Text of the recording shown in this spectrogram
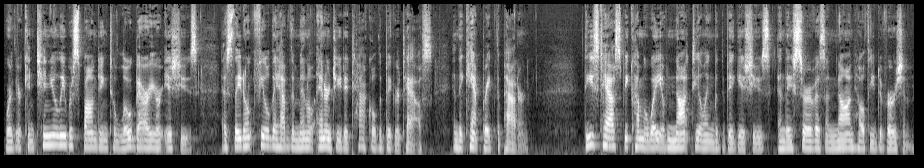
where they're continually responding to low barrier issues as they don't feel they have the mental energy to tackle the bigger tasks and they can't break the pattern. These tasks become a way of not dealing with the big issues, and they serve as a non healthy diversion.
